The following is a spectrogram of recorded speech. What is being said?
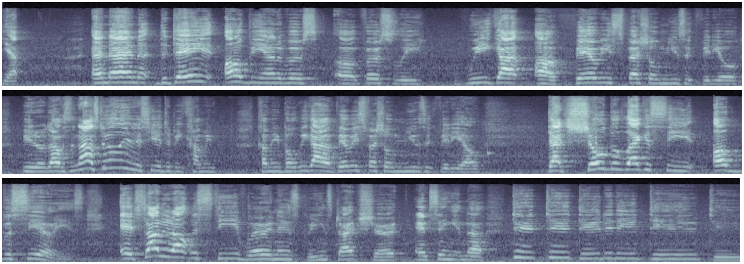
Yep. And then the day of the uh, anniversary, we got a very special music video. Video that was announced earlier this year to be coming, coming, but we got a very special music video that showed the legacy of the series. It started out with Steve wearing his green striped shirt and singing the do do do do do do do.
